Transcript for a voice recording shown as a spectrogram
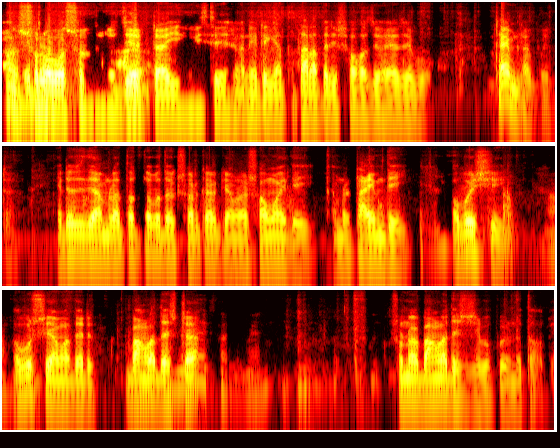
আ এটা ১৬ বছর ধরে যে একটা ই হইছে মানে এটা কি এত তাড়াতাড়ি সহজে হয়ে যাব? টাইম লাগবে এটা। এটা যদি আমরা তত্ত্বাবধায়ক সরকারকে আমরা সময় দেই, আমরা টাইম দেই, অবশ্যই, অবশ্যই আমাদের বাংলাদেশটা সোনার বাংলাদেশ হিসেবে পরিণত হবে।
